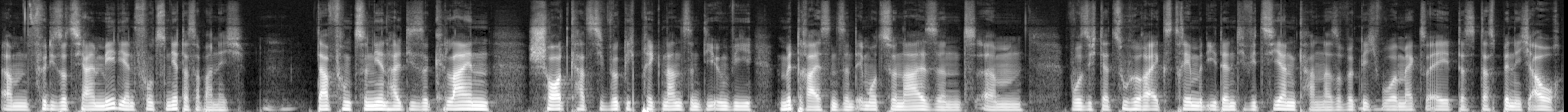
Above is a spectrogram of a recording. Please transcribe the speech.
Ähm, für die sozialen Medien funktioniert das aber nicht. Mhm. Da funktionieren halt diese kleinen Shortcuts, die wirklich prägnant sind, die irgendwie mitreißend sind, emotional sind, ähm, wo sich der Zuhörer extrem mit identifizieren kann. Also wirklich, wo er merkt, so, ey, das, das bin ich auch.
